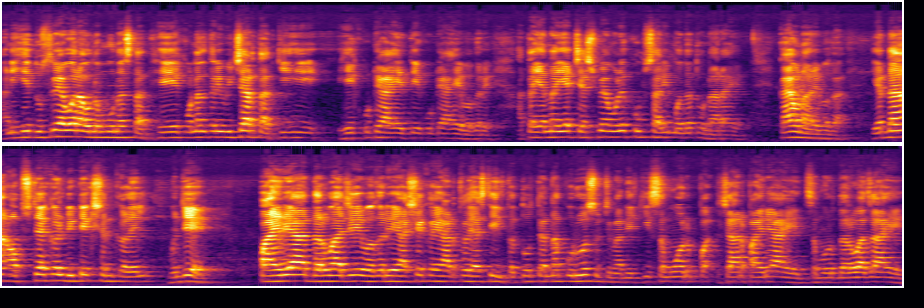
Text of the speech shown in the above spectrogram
आणि हे दुसऱ्यावर अवलंबून असतात. हे कोणाला तरी विचारतात की हे- हे कुठे आहे ते कुठे आहे वगैरे. आता यांना या चष्म्यामुळे खूप सारी मदत होणार आहे. काय होणार आहे बघा? यांना ऑब्स्टॅकल डिटेक्शन कळेल. म्हणजे पायऱ्या दरवाजे वगैरे असे काही अडथळे असतील तर तो त्यांना पूर्वसूचना देईल की समोर प- चार पायऱ्या आहेत समोर दरवाजा आहे.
